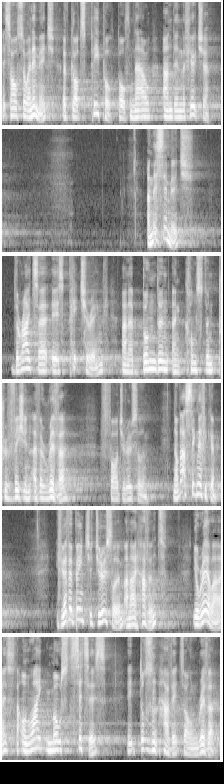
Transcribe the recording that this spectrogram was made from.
It's also an image of God's people, both now and in the future. And this image, the writer is picturing an abundant and constant provision of a river for Jerusalem. Now, that's significant. If you've ever been to Jerusalem, and I haven't, you'll realize that unlike most cities, it doesn't have its own river.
